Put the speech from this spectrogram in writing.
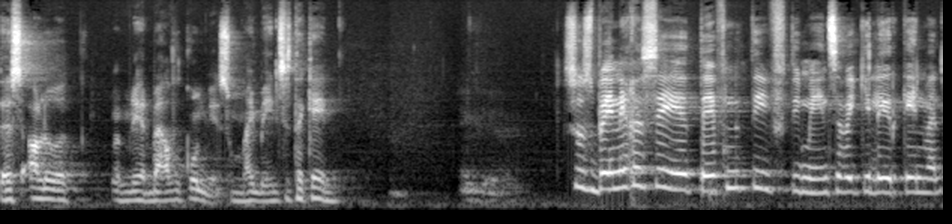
dis al hoe ek meneer Bell kon wees om my mense te ken. Thank you. Soos Benny gesê het, definitief die mense wat jy leer ken want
